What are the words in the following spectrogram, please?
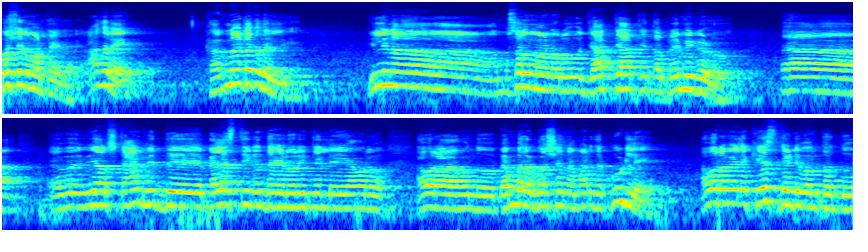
ಘೋಷಣೆ ಮಾಡ್ತಾ ಇದ್ದಾರೆ. ಆದರೆ ಕರ್ನಾಟಕದಲ್ಲಿ ಇಲ್ಲಿನ ಮುಸಲ್ಮಾನರು, ಜಾತ್ಯಾತೀತ ಪ್ರೇಮಿಗಳು we are stand with Palestine ಅಂತ ಹೇಳುವ ರೀತಿಯಲ್ಲಿ ಅವರು ಅವರ ಒಂದು ಬೆಂಬಲ ಘೋಷಣೆ ಮಾಡಿದ ಕೂಡಲೇ ಅವರ ಮೇಲೆ ಕೇಸ್ ದಡ್ಡುವಂಥದ್ದು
